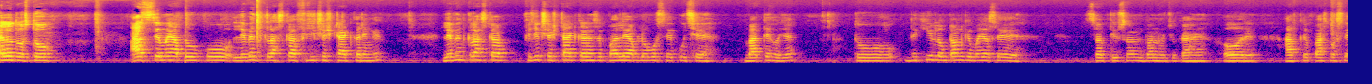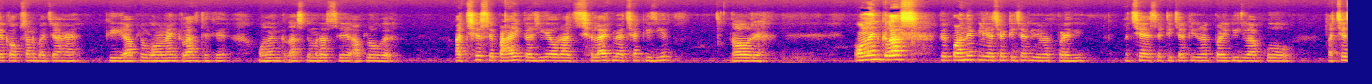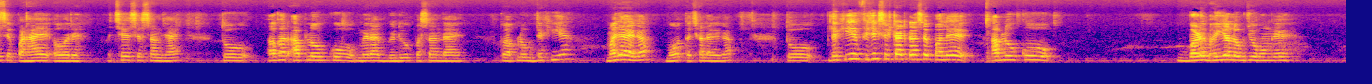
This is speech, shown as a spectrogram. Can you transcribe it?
Hello दोस्तों, आज से मैं आप लोगों को एलेवेंथ क्लास का फिजिक्स स्टार्ट करेंगे। एलेवेंथ क्लास का फिजिक्स स्टार्ट करने से पहले आप लोगों से कुछ बातें हो जाए। तो देखिए लॉकडाउन की वजह से सब ट्यूशन बंद हो चुका है और आपके पास बस एक ऑप्शन बचा है कि आप लोग ऑनलाइन क्लास देखें। ऑनलाइन क्लास की मदद से आप लोग अच्छे से पढ़ाई कीजिए और अच्छे लाइफ में अच्छा कीजिए। और ऑनलाइन क्लास पे पढ़ने के लिए अच्छे टीचर की ज़रूरत पड़ेगी। अच्छे ऐसे टीचर की ज़रूरत पड़ेगी जो आपको अच्छे से पढ़ाए और अच्छे से समझाए। तो अगर आप लोग को मेरा वीडियो पसंद आए तो आप लोग देखिए, मज़ा आएगा, बहुत अच्छा लगेगा। तो देखिए फिजिक्स स्टार्ट करने से पहले आप लोगों को बड़े भैया लोग जो होंगे,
